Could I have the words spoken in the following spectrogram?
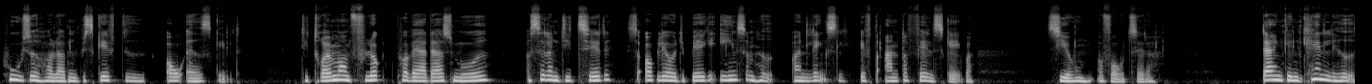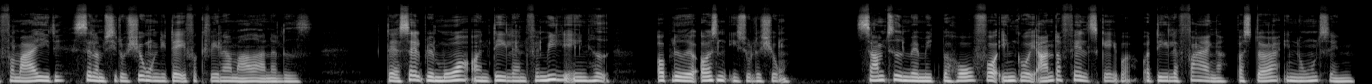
Huset holder dem beskæftiget og adskilt. De drømmer om flugt på hver deres måde, og selvom de er tætte, så oplever de begge ensomhed og en længsel efter andre fællesskaber, siger hun og fortsætter. Der er en genkendelighed for mig i det, selvom situationen i dag for kvinder er meget anderledes. Da jeg selv blev mor og en del af en familieenhed, oplevede jeg også en isolation. Samtidig med mit behov for at indgå i andre fællesskaber og dele erfaringer var større end nogensinde.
